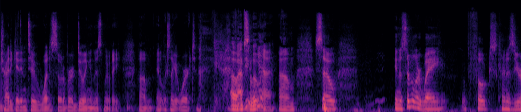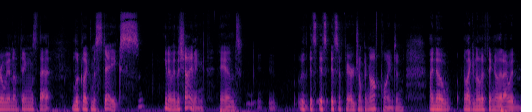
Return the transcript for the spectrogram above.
try to get into what is Soderbergh doing in this movie, um, and it looks like it worked. oh absolutely yeah. Um, so in a similar way, folks kind of zero in on things that look like mistakes, you know, in The Shining, and it's it's it's a fair jumping off point. And I know, like another thing that I would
